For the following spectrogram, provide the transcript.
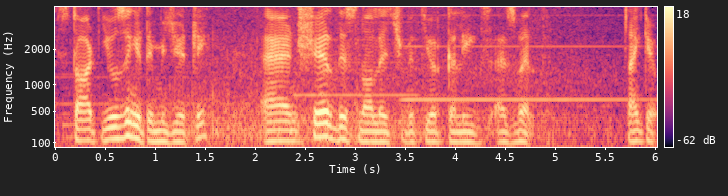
Start using it immediately and share this knowledge with your colleagues as well. Thank you.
